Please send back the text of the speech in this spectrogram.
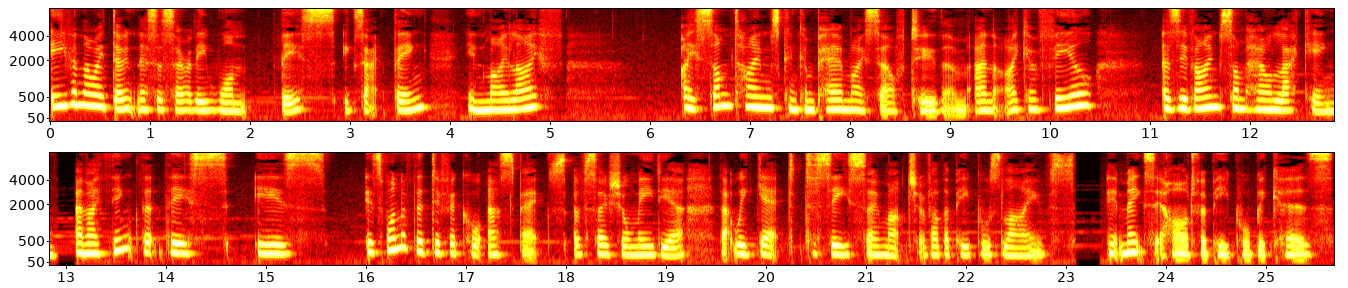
even though I don't necessarily want this exact thing in my life, I sometimes can compare myself to them and I can feel as if I'm somehow lacking. And I think that this is is one of the difficult aspects of social media that we get to see so much of other people's lives. It makes it hard for people because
